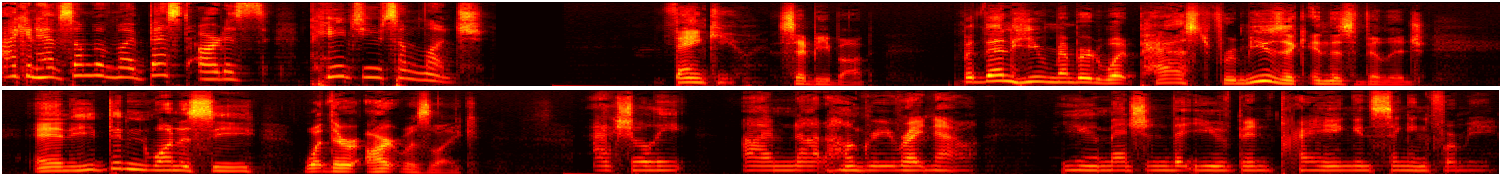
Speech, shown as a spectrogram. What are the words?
I can have some of my best artists paint you some lunch. Thank you. said BeeBop. But then he remembered what passed for music in this village, and he didn't want to see what their art was like. Actually, I'm not hungry right now. You mentioned that you've been praying and singing for me.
